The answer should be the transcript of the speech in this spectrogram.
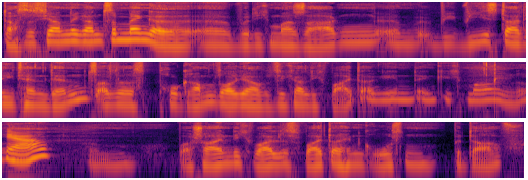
Das ist ja eine ganze Menge, äh, würde ich mal sagen. Ähm, wie, wie, ist da die Tendenz? Also das Programm soll ja sicherlich weitergehen, denke ich mal. Ne? Ja. Ähm, Wahrscheinlich, weil es weiterhin großen Bedarf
